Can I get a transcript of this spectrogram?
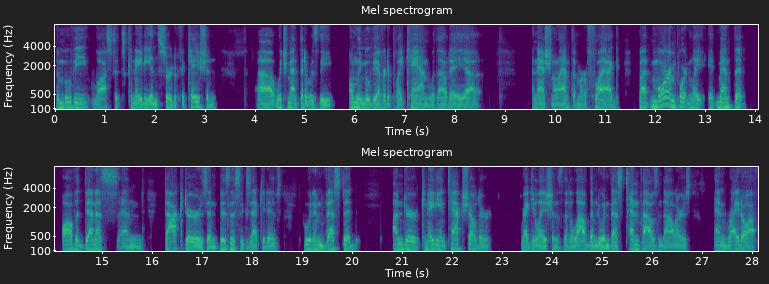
the movie lost its Canadian certification uh, which meant that it was the only movie ever to play Cannes without a uh, a national anthem or a flag. But more importantly, it meant that all the dentists and doctors and business executives who had invested under Canadian tax shelter regulations that allowed them to invest $10,000 and write off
